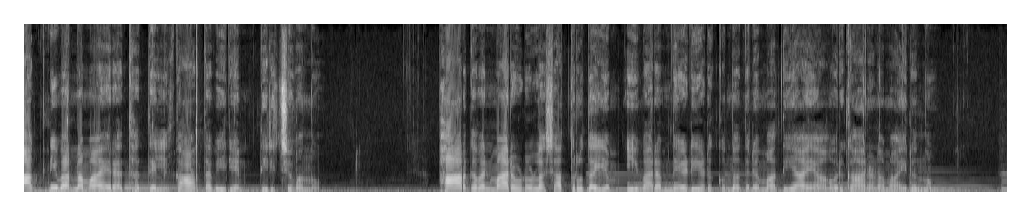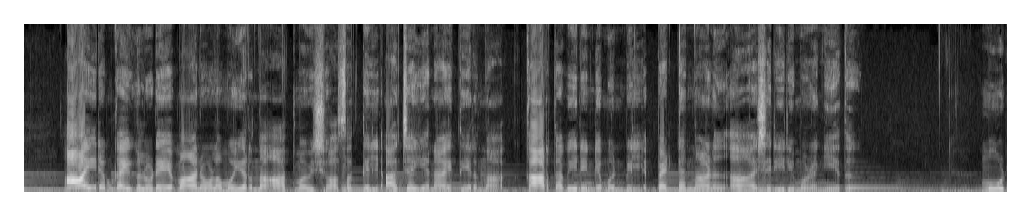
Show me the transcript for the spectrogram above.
അഗ്നിവർണമായ രഥത്തിൽ കാർത്തവീര്യൻ തിരിച്ചുവന്നു. ഭാർഗവന്മാരോടുള്ള ശത്രുതയും ഈ വരം നേടിയെടുക്കുന്നതിന് മതിയായ ഒരു കാരണമായിരുന്നു. ആയിരം കൈകളുടെ വാനോളമുയർന്ന ആത്മവിശ്വാസത്തിൽ അജയ്യനായി തീർന്ന കാർത്തവീര്യന്റെ മുൻപിൽ പെട്ടെന്നാണ് ആ അശരീരി മുഴങ്ങിയത്. മൂഢ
